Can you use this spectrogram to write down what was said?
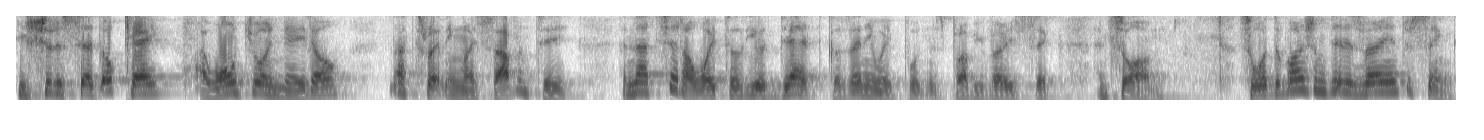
He should have said, okay, I won't join NATO, not threatening my sovereignty, and that's it. I'll wait till you're dead, because anyway, Putin is probably very sick, and so on. So what the Russian did is very interesting.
